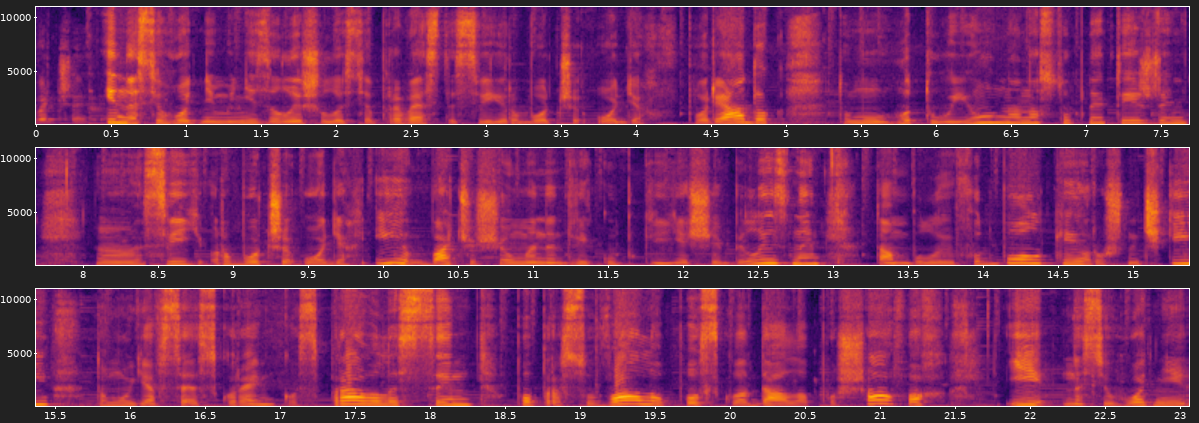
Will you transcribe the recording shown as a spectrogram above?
вечеря. І на сьогодні мені залишилося привести свій робочий одяг в порядок, тому готую на наступний тиждень е, свій робочий одяг. І бачу, що у мене дві кубки є ще білизни. Там були футболки, рушнички, тому я все скоренько справилась з цим, попрасувала, поскладала по шафах. І на сьогодні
